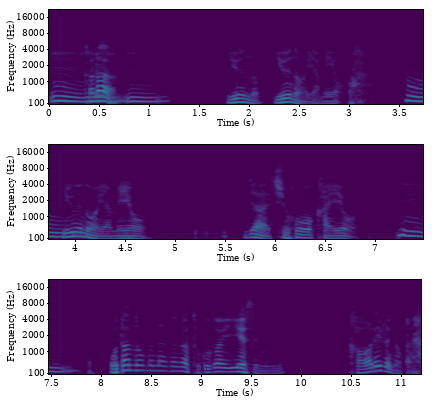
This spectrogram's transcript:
うんからうん。言うの言うのをやめよう、うん。言うのをやめようじゃあ手法を変えよう。ん。う織田信長が徳川家康に変われるのかなっ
